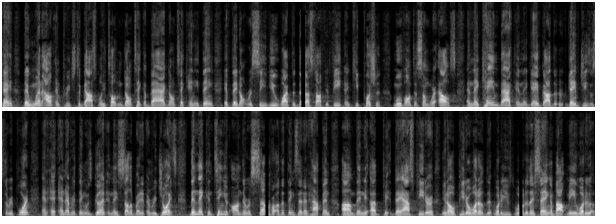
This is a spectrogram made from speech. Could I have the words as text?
Okay? They went out and preached the gospel. He told them, don't take a bag, don't take anything. If they don't receive you, wipe the dust off your feet and keep pushing. Move on to somewhere else. And they came back and they gave God the, gave Jesus the report, and, and everything was good, and they celebrated and rejoiced. Then they continued on. There were several other things that had happened. Um, then uh, they asked Peter, you know, Peter, what are, the, what are you what are they saying about me? What are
